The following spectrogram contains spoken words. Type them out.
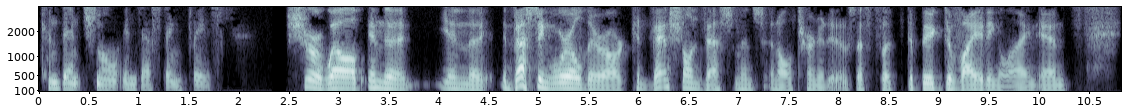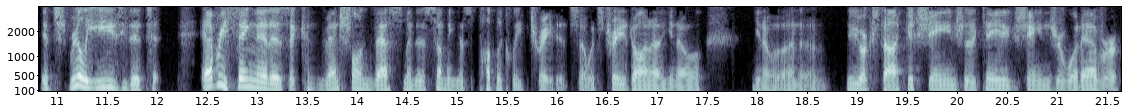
conventional investing, please? Sure. Well, in the in the investing world, there are conventional investments and alternatives. That's the, the big dividing line. And it's really easy to, t- everything that is a conventional investment is something that's publicly traded. So it's traded on a, you know, you know, on a New York Stock Exchange or the Canadian Exchange or whatever.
